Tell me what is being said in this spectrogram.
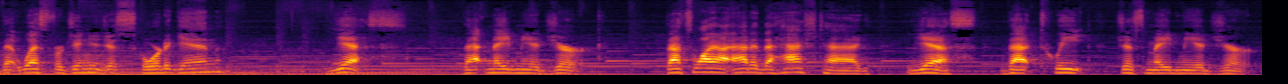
that West Virginia just scored again? Yes, that made me a jerk. That's why I added the hashtag, yes, that tweet just made me a jerk.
